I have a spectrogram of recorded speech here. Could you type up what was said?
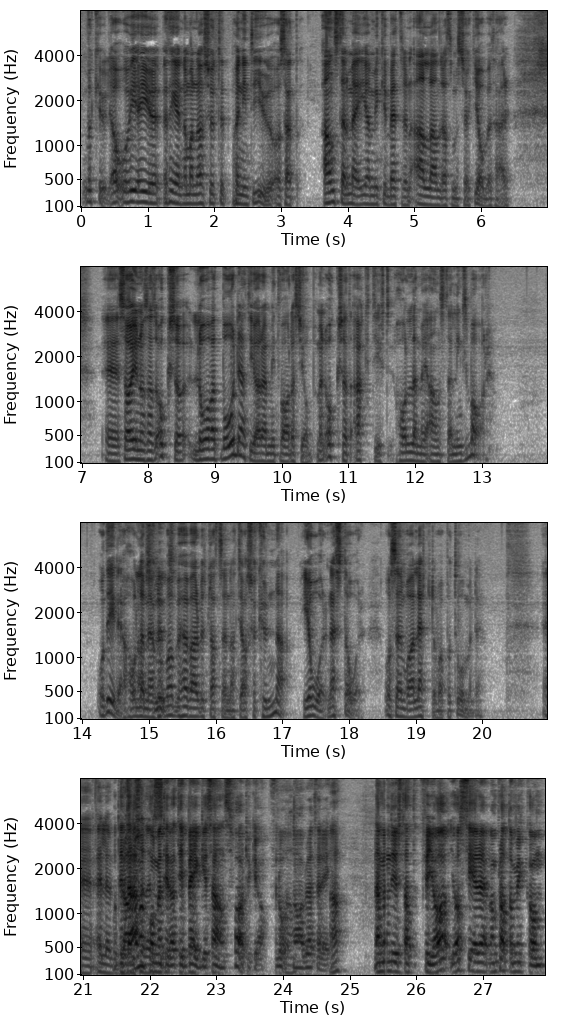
vad kul. Ja, och vi är ju, jag tänker när man har suttit på en intervju och sagt anställ mig, jag är mycket bättre än alla andra som har sökt jobbet här. Eh, Så har jag ju någonstans också lovat både att göra mitt vardagsjobb men också att aktivt hålla mig anställningsbar. Och det är det, hålla mig, Absolut. vad behöver arbetsplatsen att jag ska kunna i år, nästa år? Och sen vara alert och vara på tå med det. Eh, Eller Och det är där man kommer till att det är bägges ansvar tycker jag. Förlåt, Ja. nu avbröt jag dig. Ja, Nej men just att, för jag, jag ser det, man pratar mycket om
